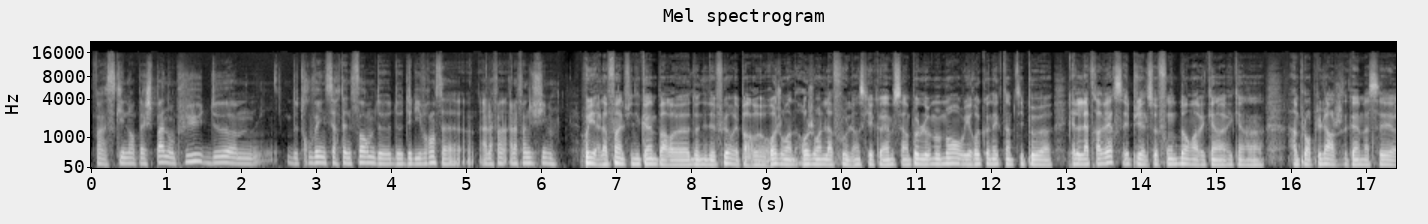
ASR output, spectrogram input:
Enfin, ce qui ne l'empêche pas non plus de, euh, trouver une certaine forme de, délivrance à la fin du film. Oui, à la fin, elle finit quand même par euh, donner des fleurs et par euh, rejoindre, la foule. Hein, ce qui est quand même, c'est un peu le moment où ils reconnectent un petit peu. Euh, elle la traverse et puis elle se fond dedans avec un, plan plus large. C'est quand même assez.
